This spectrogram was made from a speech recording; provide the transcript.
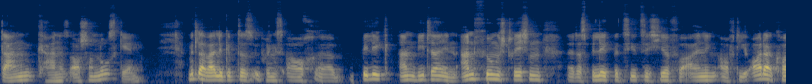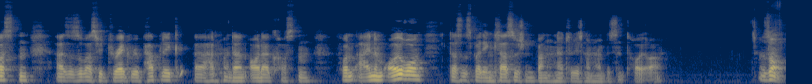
Dann kann es auch schon losgehen. Mittlerweile gibt es übrigens auch äh, Billiganbieter in Anführungsstrichen. Äh, das Billig bezieht sich hier vor allen Dingen auf die Orderkosten. Also sowas wie Trade Republic äh, hat man dann Orderkosten von einem Euro. Das ist bei den klassischen Banken natürlich nochmal ein bisschen teurer. So,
